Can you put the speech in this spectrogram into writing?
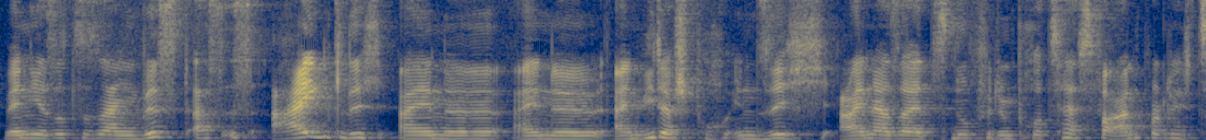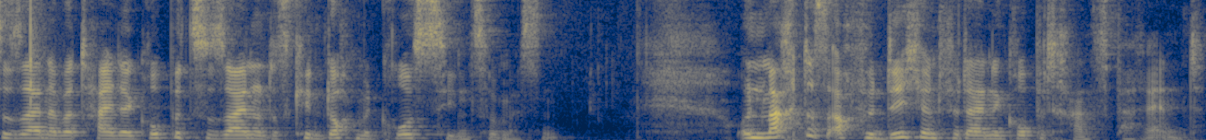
Wenn ihr sozusagen wisst, das ist eigentlich eine, eine, ein Widerspruch in sich, einerseits nur für den Prozess verantwortlich zu sein, aber Teil der Gruppe zu sein und das Kind doch mit großziehen zu müssen. Und mach das auch für dich und für deine Gruppe transparent.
